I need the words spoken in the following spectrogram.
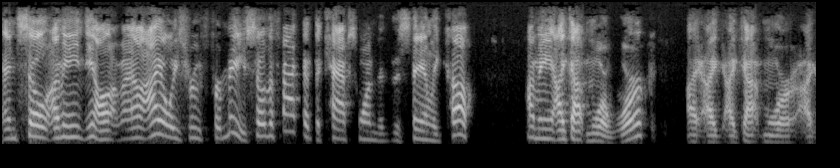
And so, I mean, you know, I always root for me. So the fact that the Caps won the, the Stanley Cup, I mean, I got more work. I, I, I got more. I,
